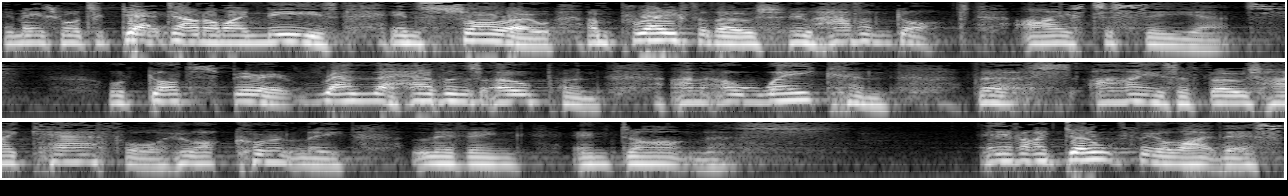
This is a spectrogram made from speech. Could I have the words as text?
It makes me want to get down on my knees in sorrow and pray for those who haven't got eyes to see yet. Would God's Spirit rend the heavens open and awaken the eyes of those I care for who are currently living in darkness? And if I don't feel like this,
